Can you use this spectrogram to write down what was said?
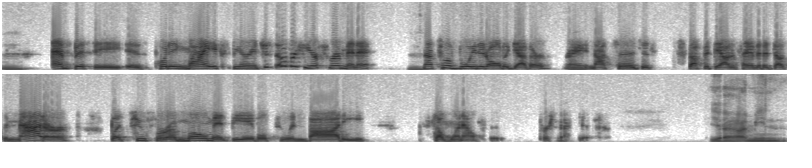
Mm. Empathy is putting my experience just over here for a minute, mm. not to avoid it altogether, right? Mm. Not to just stuff it down and say that it doesn't matter, but to for a moment be able to embody someone else's perspective. Yeah, I mean,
